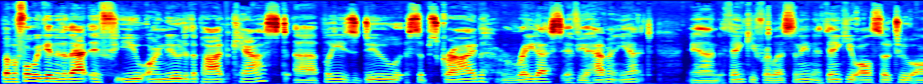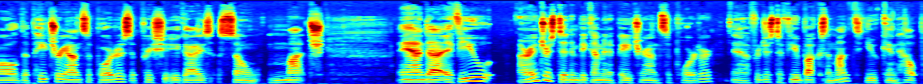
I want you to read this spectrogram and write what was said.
But before we get into that, if you are new to the podcast, uh, please do subscribe, rate us if you haven't yet. And thank you for listening. And thank you also to all the Patreon supporters. Appreciate you guys so much. And uh, if you are interested in becoming a Patreon supporter, uh, for just a few bucks a month, you can help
